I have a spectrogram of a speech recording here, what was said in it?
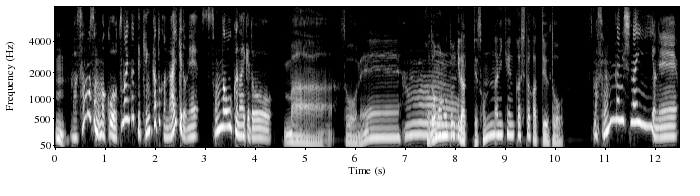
うん。まあそもそもまあこう大人になって喧嘩とかないけどね。そんな多くないけど。まあ、そうね。子供の時だってそんなに喧嘩したかっていうと、まあそんなにしないよね。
